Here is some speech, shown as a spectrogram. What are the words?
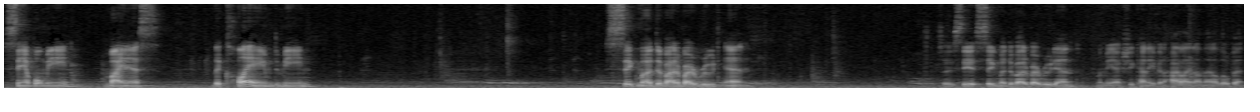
sample mean minus the claimed mean sigma divided by root n. So you see it, sigma divided by root n. Let me actually kind of even highlight on that a little bit.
